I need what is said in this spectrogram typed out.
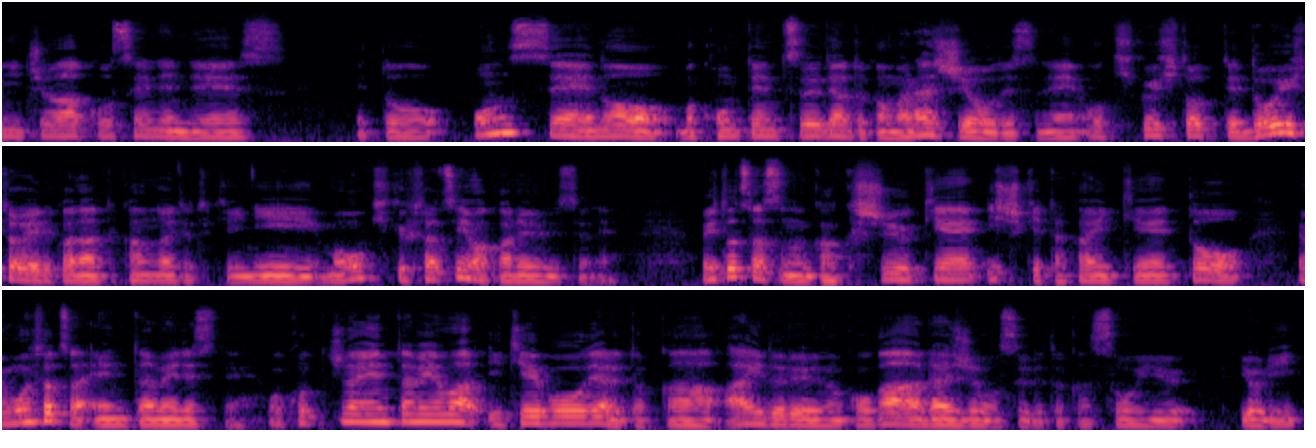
こんにちは、高青年です。えっと、音声の、ま、コンテンツであるとか、ま、ラジオですね、を聞く人ってどういう人がいるかなって考えた時に、まあ、大きく2つに分かれるんですよね。一つはその学習系、意識高い系と、もう一つはエンタメですね。こっちのエンタメはイケボーであるとか、アイドルの子がラジオをするとか、そういうより、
